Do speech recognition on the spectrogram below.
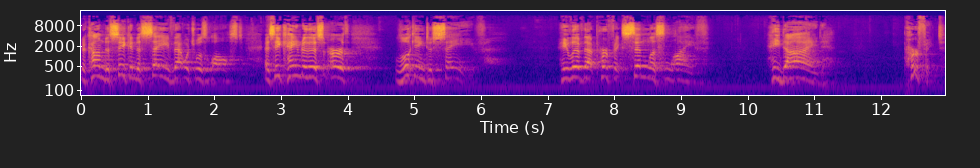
to come to seek and to save that which was lost. As he came to this earth looking to save, he lived that perfect, sinless life. He died perfect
